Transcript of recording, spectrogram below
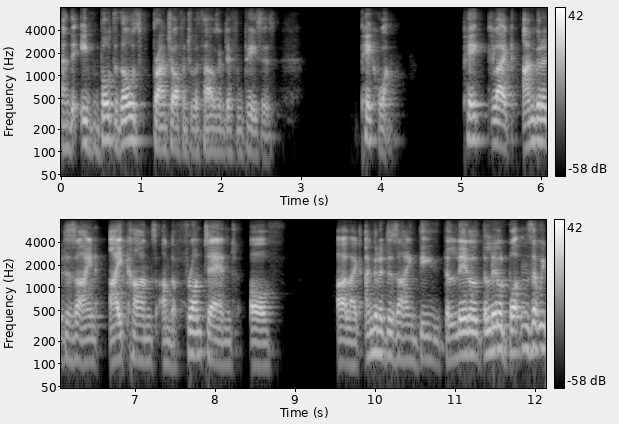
and the, even both of those branch off into a thousand different pieces. Pick one. Pick like I'm going to design icons on the front end of uh, like I'm going to design the the little the little buttons that we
